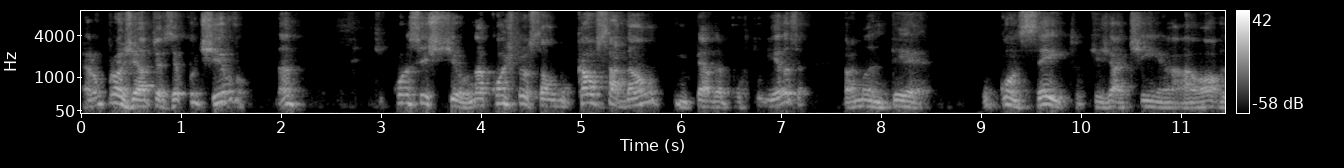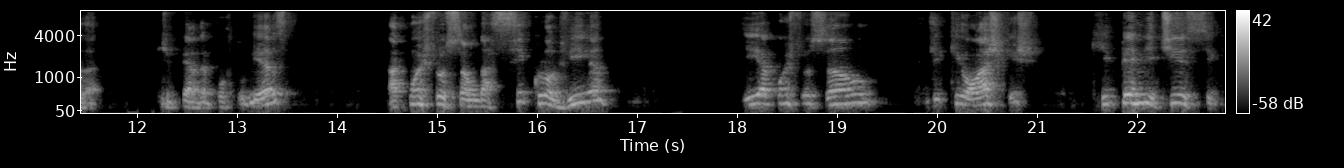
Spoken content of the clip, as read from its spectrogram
era um projeto executivo né, que consistiu na construção do calçadão em pedra portuguesa para manter o conceito que já tinha a orla de pedra portuguesa, a construção da ciclovia e a construção de quiosques que permitisse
